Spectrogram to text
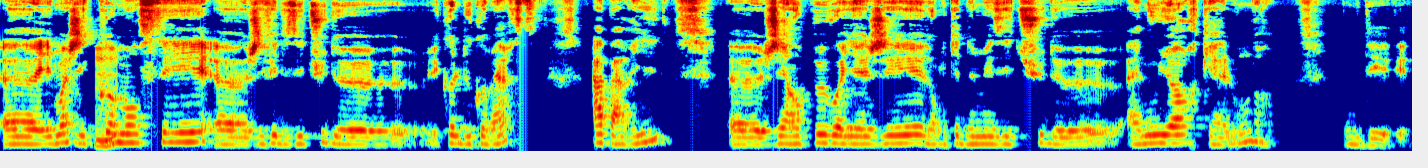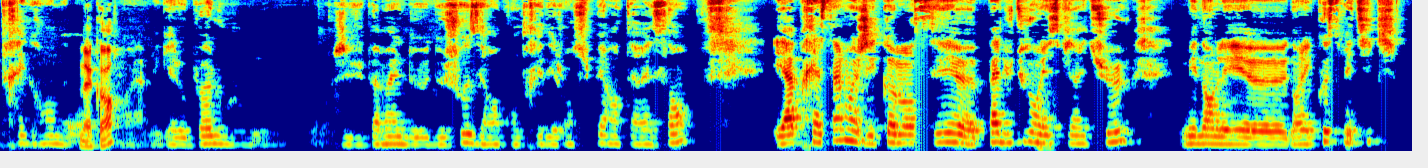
et moi, j'ai mmh. commencé, j'ai fait des études école de commerce à Paris. j'ai un peu voyagé dans le cadre de mes études à New York et à Londres. donc des, très grandes D'accord. mégalopoles où j'ai vu pas mal de, choses et rencontré des gens super intéressants. Et après ça, moi, j'ai commencé pas du tout dans les spiritueux, mais dans les dans les cosmétiques.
